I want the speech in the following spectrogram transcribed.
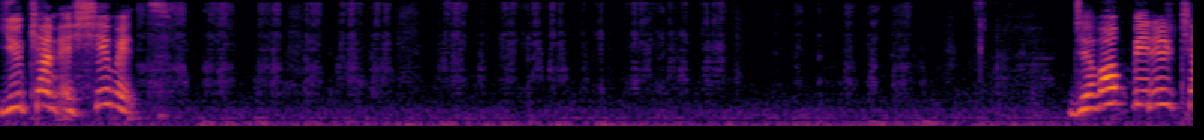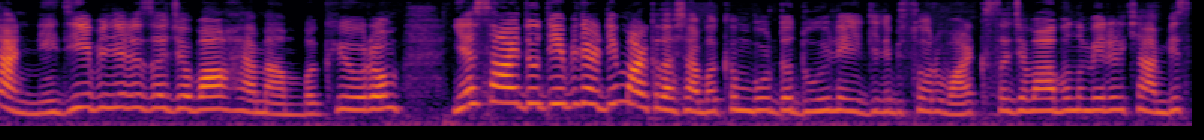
you can achieve it? Cevap verirken ne diyebiliriz acaba? Hemen bakıyorum. Yes I do diyebilir değil mi arkadaşlar? Bakın burada do ile ilgili bir soru var. Kısa cevabını verirken biz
